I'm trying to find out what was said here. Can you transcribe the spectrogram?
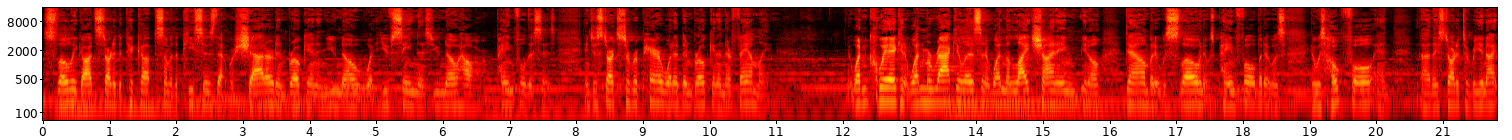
slowly God started to pick up some of the pieces that were shattered and broken and you know what you've seen this you know how painful this is and just starts to repair what had been broken in their family. It wasn't quick and it wasn't miraculous and it wasn't the light shining, you know, down, but it was slow and it was painful, but it was it was hopeful and uh, they started to reunite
